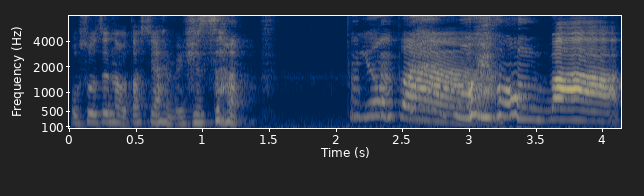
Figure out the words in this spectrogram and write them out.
我说真的，我到现在还没去上，不用吧？不用吧？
